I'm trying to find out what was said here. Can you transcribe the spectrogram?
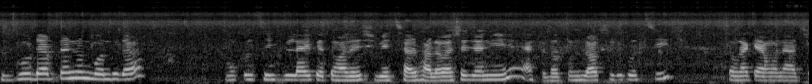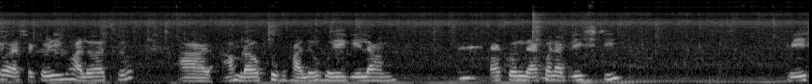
গুড আফটারনুন বন্ধুরা। মুকুল সিম্পল লাইফে তোমাদের শুভেচ্ছা আর ভালোবাসা জানিয়ে একটা নতুন ব্লগ শুরু করছি। তোমরা কেমন আছো? আশা করি ভালো আছো। আর আমরাও খুব ভালো হয়ে গেলাম। এখন দেখো না বৃষ্টি। বেশ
